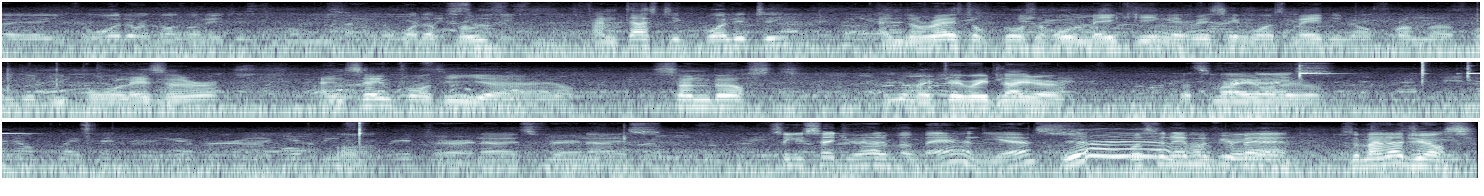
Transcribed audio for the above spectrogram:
Uh, if the water goes on it, it's totally like, you know, waterproof. Fantastic quality, and the rest, of course, the whole making, everything was made, you know, from uh, from the Dupont leather, and same for the uh, Sunburst, you know, my favorite lighter. That's my Very own. nice. uh, And I don't play Fender. Ever uh, get a piece Oh. Very nice, very nice. So you said you had a band, yes? Yeah, yeah, What's the name I'm of your playing- band? The managers.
